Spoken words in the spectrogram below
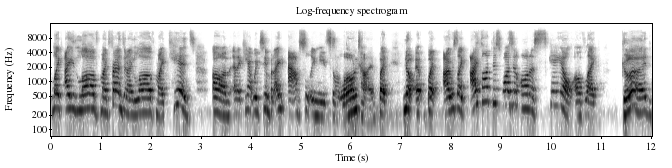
like i love my friends and i love my kids um and i can't wait to see them but i absolutely need some alone time but no uh, but i was like i thought this wasn't on a scale of like good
